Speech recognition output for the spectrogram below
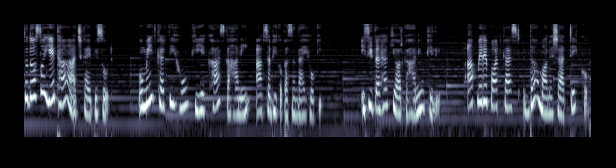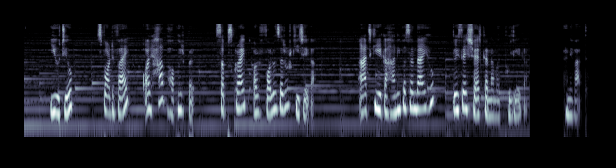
तो दोस्तों, ये था आज का एपिसोड। उम्मीद करती हूँ कि ये खास कहानी आप सभी को पसंद आई होगी। इसी तरह की और कहानियों के लिए आप मेरे पॉडकास्ट द मोनिशा टेक को यूट्यूब स्पॉटिफाई और हब हॉपर पर सब्सक्राइब और फॉलो ज़रूर कीजिएगा। आज की ये कहानी पसंद आई हो तो इसे शेयर करना मत भूलिएगा। धन्यवाद।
